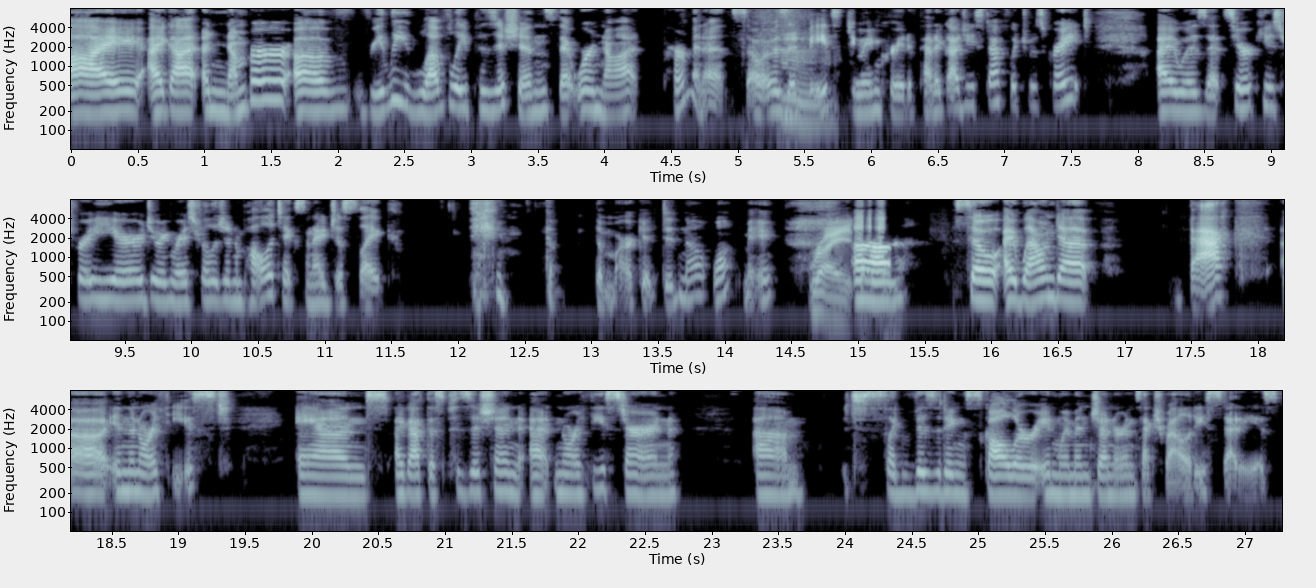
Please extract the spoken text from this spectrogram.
I I got a number of really lovely positions that were not permanent. So I was at Hmm. Bates doing creative pedagogy stuff, which was great. I was at Syracuse for a year doing race, religion, and politics, and I just like the, market did not want me. Right. Uh, so I wound up back uh, in the Northeast, and I got this position at Northeastern, um, just like visiting scholar in women, gender, and sexuality studies,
